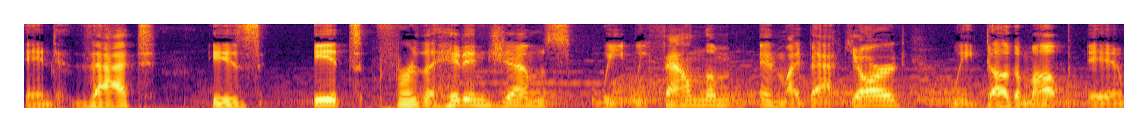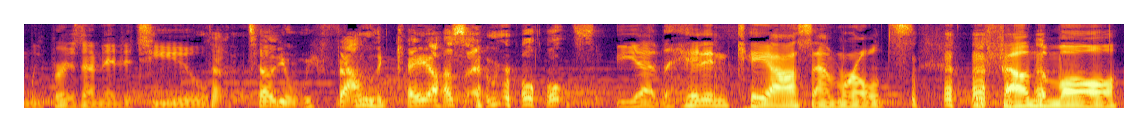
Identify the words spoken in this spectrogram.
And that is it for the hidden gems. We we found them in my backyard. We dug them up and we presented it to you. I tell you, we found the Chaos Emeralds. Yeah, the hidden Chaos Emeralds. we found them all.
